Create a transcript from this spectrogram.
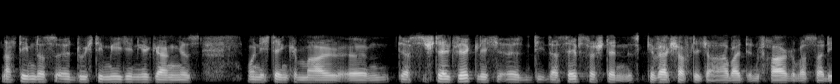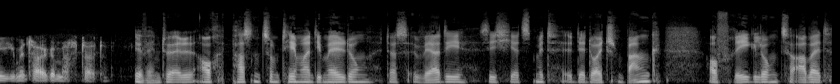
nachdem das äh, durch die Medien gegangen ist. Und ich denke mal, ähm, das stellt wirklich äh, die, das Selbstverständnis gewerkschaftlicher Arbeit in Frage, was da die IG Metall gemacht hat. Eventuell auch passend zum Thema die Meldung, dass Verdi sich jetzt mit der Deutschen Bank auf Regelungen zur Arbeit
